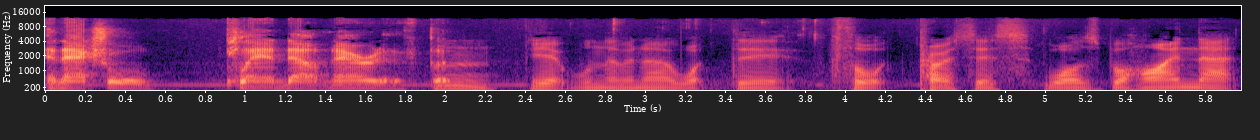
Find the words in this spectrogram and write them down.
an actual planned out narrative. But Mm, yeah, we'll never know what their thought process was behind that.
